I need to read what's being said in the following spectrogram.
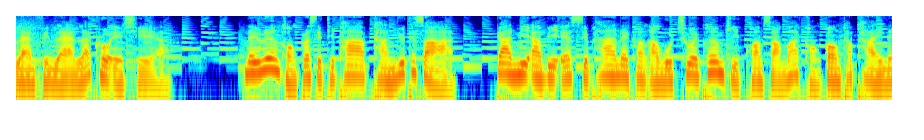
แลนด์ ฟินแลนด์ และโครเอเชีย ในเรื่องของประสิทธิภาพทางยุทธศาสตร์ การมี RBS 15 ในคลังอาวุธช่วยเพิ่มขีดความสามารถของกองทัพไทยใน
